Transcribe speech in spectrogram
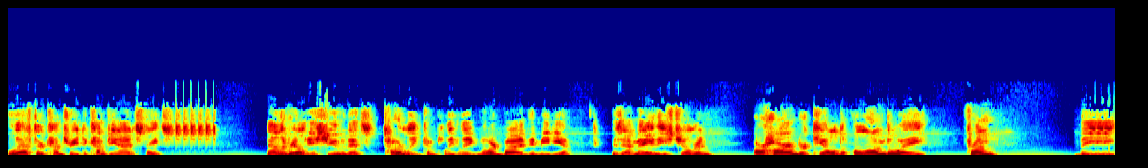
left their country to come to the United States. Now, the real issue that's totally completely ignored by the media is that many of these children are harmed or killed along the way from the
